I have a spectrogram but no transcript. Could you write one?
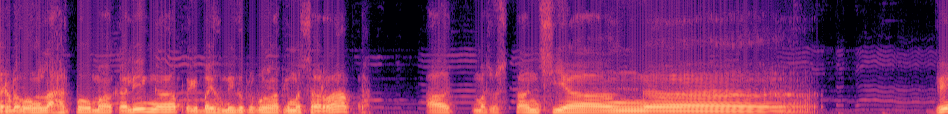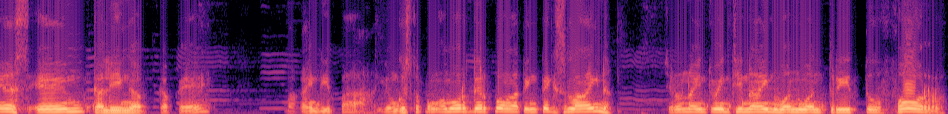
Pero bago ang lahat po mga kalingap, kayo ba'y humigop po ng ating masarap at masustansyang ah, VSM Kalingap Kape? Baka hindi pa. Yung gusto pong umorder po ang ating text line 0929-113-2469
